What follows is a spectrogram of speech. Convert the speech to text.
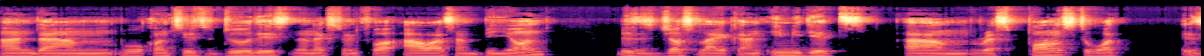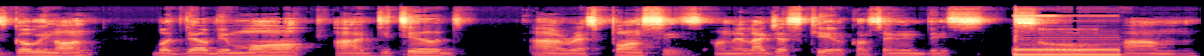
and um, we'll continue to do this the next 24 hours and beyond. This is just like an immediate um, response to what is going on, but there'll be more uh, detailed uh, responses on a larger scale concerning this. So um,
